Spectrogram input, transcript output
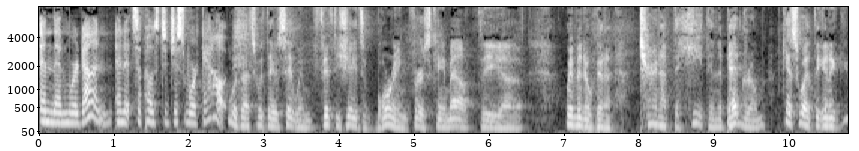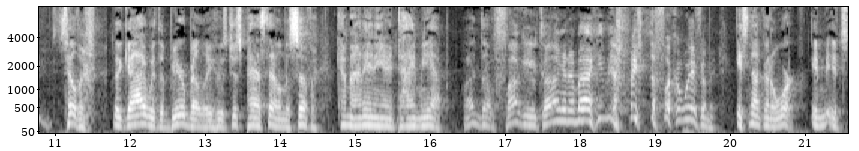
and then we're done and it's supposed to just work out well that's what they say when 50 shades of boring first came out the uh, women are going to turn up the heat in the bedroom guess what they're going to tell the, the guy with the beer belly who's just passed out on the sofa come on in here and tie me up what the fuck are you talking about? Get the fuck away from me. It's not going to work. It, it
